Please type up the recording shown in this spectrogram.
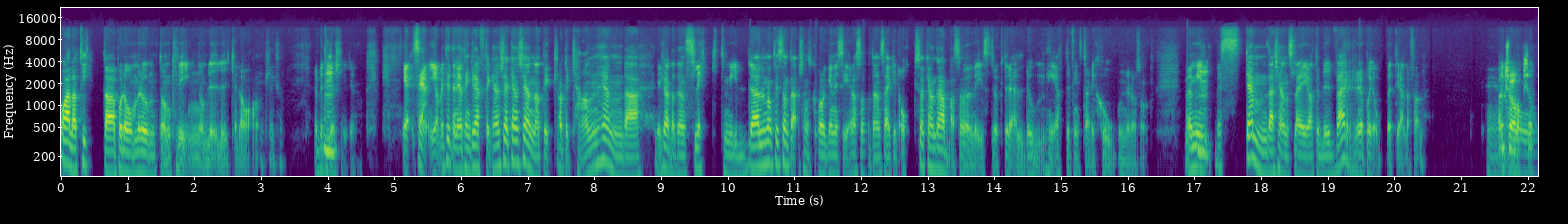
Och alla tittar på dem runt omkring och blir likadant. Liksom. Det beter mm. sig ja, sen, Jag vet inte, när jag tänker efter kanske jag kan känna att det är klart det kan hända. Det är klart att en släktmiddag eller något sånt där som ska organiseras, att den säkert också kan drabbas av en viss strukturell dumhet. Det finns traditioner och sånt. Men min mm. bestämda känsla är ju att det blir värre på jobbet i alla fall. Jag tror också.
